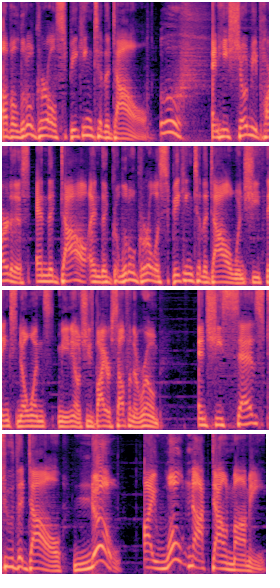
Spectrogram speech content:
of a little girl speaking to the doll. Oof. And he showed me part of this, and the doll and the little girl is speaking to the doll when she thinks no one's, I mean, you know, she's by herself in the room. And she says to the doll, No, I won't knock down mommy.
